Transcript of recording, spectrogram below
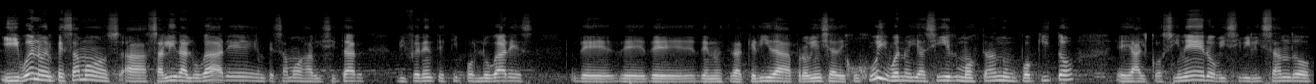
Y bueno, empezamos a salir a lugares, empezamos a visitar diferentes tipos de lugares de, nuestra querida provincia de Jujuy, bueno, y así ir mostrando un poquito eh, al cocinero, visibilizando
